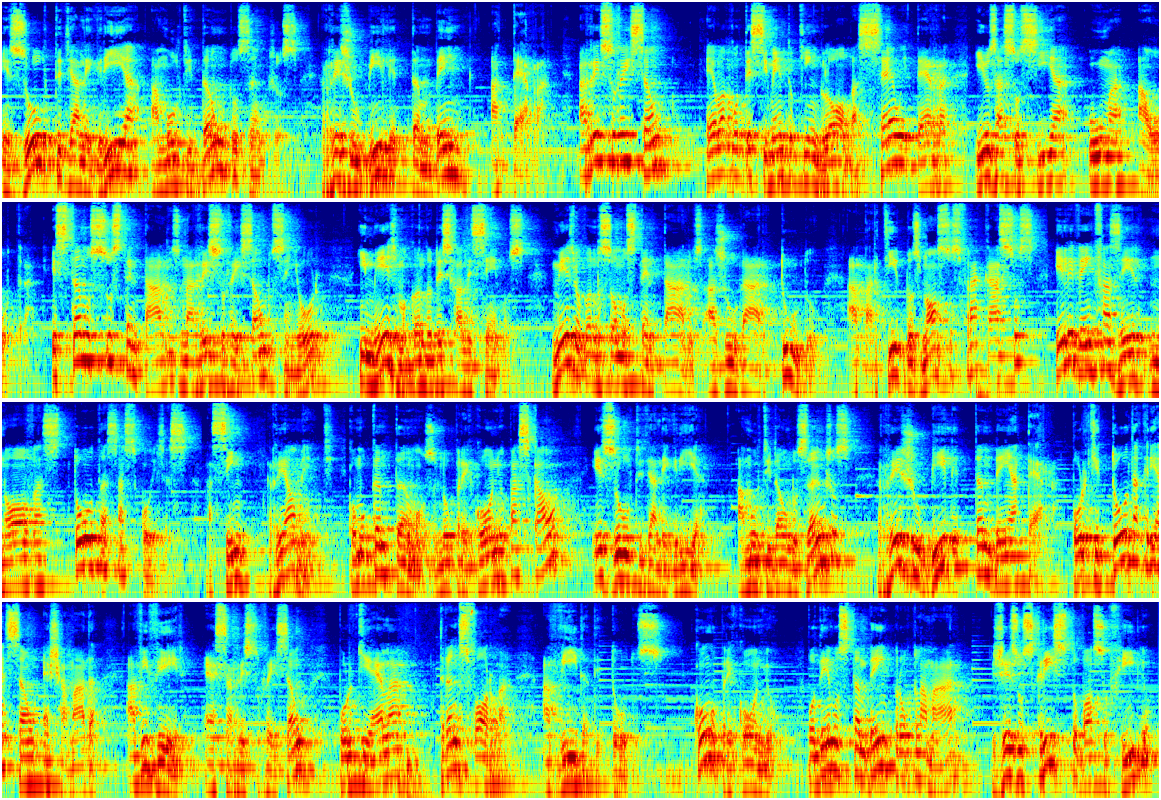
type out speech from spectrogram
Exulte de alegria a multidão dos anjos, rejubile também a terra. A ressurreição é o acontecimento que engloba céu e terra e os associa uma à outra. Estamos sustentados na ressurreição do Senhor e, mesmo quando desfalecemos, mesmo quando somos tentados a julgar tudo a partir dos nossos fracassos, Ele vem fazer novas todas as coisas. Assim, realmente, como cantamos no precônio pascal, exulte de alegria a multidão dos anjos, rejubile também a terra, porque toda a criação é chamada a viver essa ressurreição, porque ela transforma a vida de todos. Com o precônio, podemos também proclamar Jesus Cristo, vosso Filho,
